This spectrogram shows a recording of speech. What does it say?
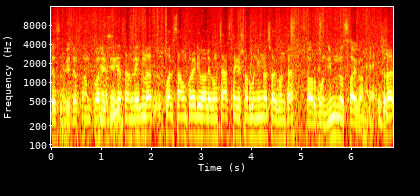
এটা হচ্ছে বেটার সাউন্ড কোয়ালিটি এটা সাউন্ড এগুলার কোয়াল সাউন্ড কোয়ালিটি ভালো এবং চার্জ থাকে সর্বনিম্ন ছয় ঘণ্টা। সর্বনিম্ন ছয় ঘণ্টা। হ্যাঁ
